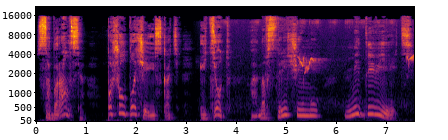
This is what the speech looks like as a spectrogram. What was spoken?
Собрался, пошел плачей искать. Идет, а навстречу ему медведь.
